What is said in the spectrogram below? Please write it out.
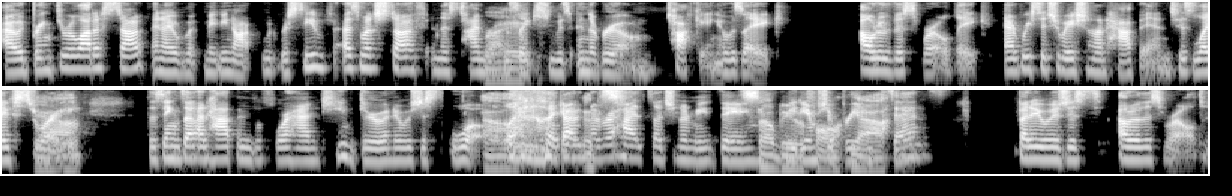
I would bring through a lot of stuff and I would maybe not would receive as much stuff. And this time right. it was like he was in the room talking. It was like out of this world. Like every situation that happened, his life story, yeah. The things that had happened beforehand came through. And it was just whoa. Oh, like I've never had such an amazing so mediumship reading yeah. sense. But it was just out of this world.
